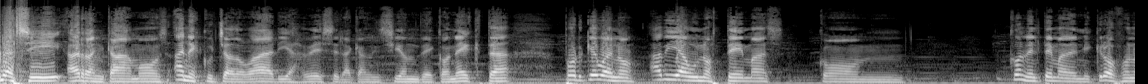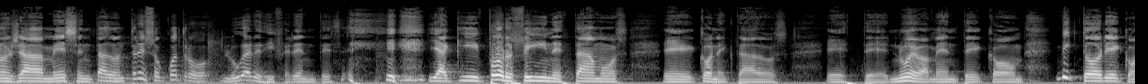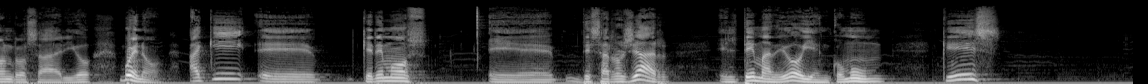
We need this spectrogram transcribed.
Ahora sí, arrancamos. Han escuchado varias veces la canción de Conecta, porque bueno, había unos temas con, con el tema del micrófono, ya me he sentado en tres o cuatro lugares diferentes y aquí por fin estamos eh, conectados. Este, nuevamente con Victoria y con Rosario. Bueno, aquí eh, queremos eh, desarrollar el tema de hoy en común, que es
